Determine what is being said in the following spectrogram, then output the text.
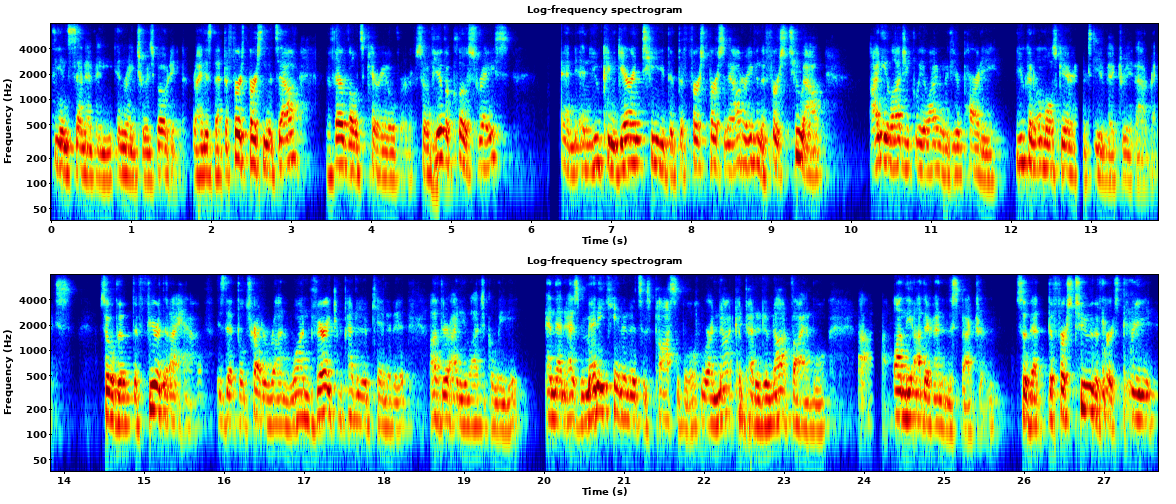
the incentive in, in ranked choice voting, right? Is that the first person that's out, their votes carry over. So if you have a close race and, and you can guarantee that the first person out or even the first two out ideologically aligned with your party, you can almost guarantee a victory in that race. So the, the fear that I have is that they'll try to run one very competitive candidate of their ideological leaning, and then as many candidates as possible who are not competitive, not viable, uh, on the other end of the spectrum, so that the first two, the first three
